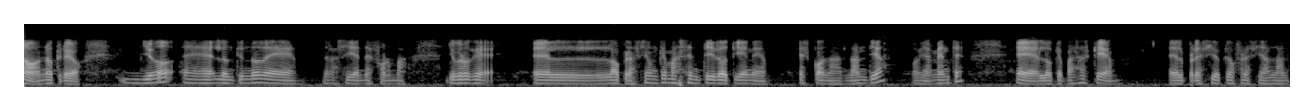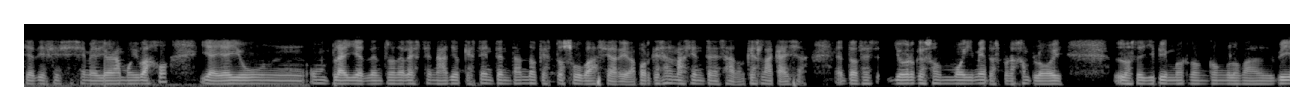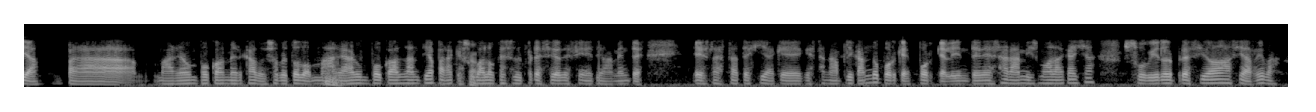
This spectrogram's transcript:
No, no creo. Yo eh, lo entiendo de, de, la siguiente forma. Yo creo que el, la operación que más sentido tiene es con Atlantia, obviamente. Eh, lo que pasa es que el precio que ofrecía Atlantia 16 y medio era muy bajo y ahí hay un, un, player dentro del escenario que está intentando que esto suba hacia arriba porque es el más interesado, que es la Caixa. Entonces yo creo que son movimientos, por ejemplo hoy los de JP Morgan con Global Vía para marear un poco al mercado y sobre todo marear un poco a Atlantia para que suba lo que es el precio definitivamente. Es la estrategia que, que están aplicando porque porque le interesa ahora mismo a la Caixa subir el precio hacia arriba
